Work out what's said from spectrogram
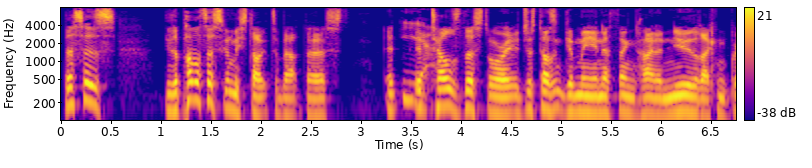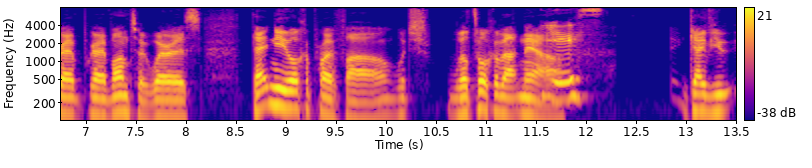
this is the publicist is going to be stoked about this. It, Yeah. it tells the story. It just doesn't give me anything kind of new that I can grab grab onto. Whereas that New Yorker profile, which we'll talk about now, Yes. gave you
